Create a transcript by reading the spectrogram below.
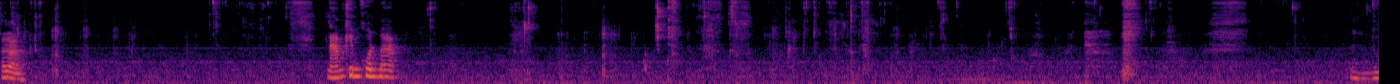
อร่อยน้ำเข้มข้นมากอืมดู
